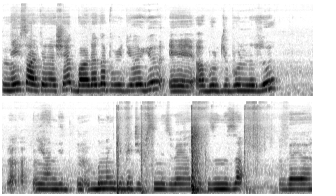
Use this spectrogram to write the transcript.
Neyse arkadaşlar bu arada bu videoyu e, abur cuburunuzu yani bunun gibi cipsiniz veya sakızınıza veya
